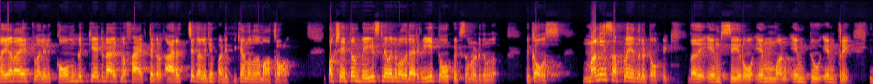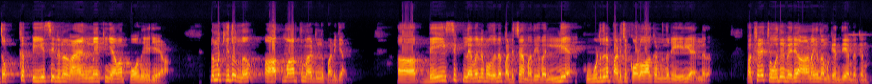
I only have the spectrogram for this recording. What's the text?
റയർ ആയിട്ടുള്ള അല്ലെങ്കിൽ കോംപ്ലിക്കേറ്റഡ് ആയിട്ടുള്ള ഫാക്റ്റുകൾ അരച്ച് കലക്കി പഠിപ്പിക്കുക എന്നുള്ളത് മാത്രമാണ്. പക്ഷെ ഏറ്റവും ബേസ് ലെവൽ മുതലായിരിക്കും ഈ ടോപ്പിക്സ് നമ്മൾ എടുക്കുന്നത്. ബിക്കോസ് മണി സപ്ലൈ എന്നൊരു ടോപ്പിക് അതായത് M zero M one M two M three ഇതൊക്കെ പി എസ് സിയിൽ റാങ്ക് മേക്കിംഗ് ആവാൻ പോകുന്ന ഏരിയയാണ് നമുക്കിതൊന്ന് ആത്മാർത്ഥമായിട്ടൊന്ന് പഠിക്കാം. ബേസിക് ലെവൽ മുതൽ പഠിച്ചാൽ മതി. വലിയ കൂടുതൽ പഠിച്ച് കുളവാക്കേണ്ടുന്നൊരു ഏരിയ അല്ലത് പക്ഷേ ചോദ്യം വരികയാണെങ്കിൽ നമുക്ക് എന്ത് ചെയ്യാൻ പറ്റും?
